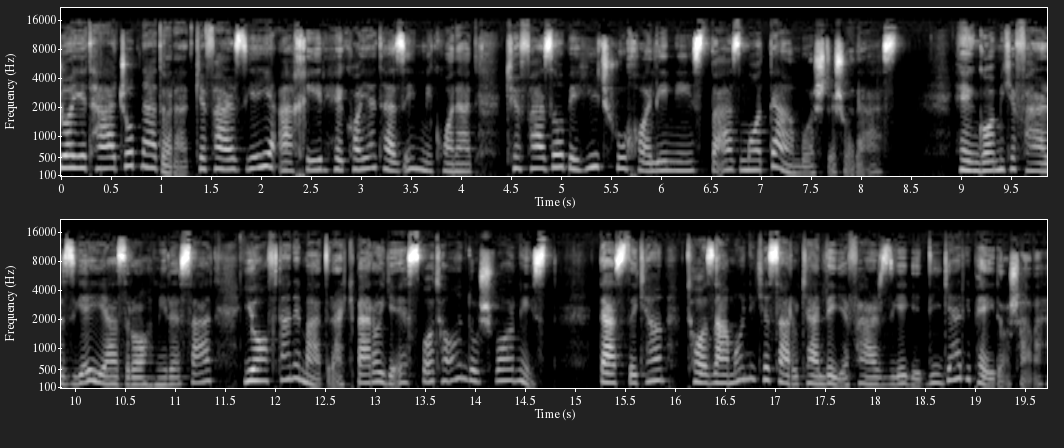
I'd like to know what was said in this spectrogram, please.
جای تعجب ندارد که فرضیه اخیر حکایت از این می کند که فضا به هیچ رو خالی نیست و از ماده انباشته شده است. هنگامی که فرضیه ای از راه می رسد، یافتن مدرک برای اثبات آن دشوار نیست. دست کم تا زمانی که سر و کله فرضیه دیگری پیدا شود.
